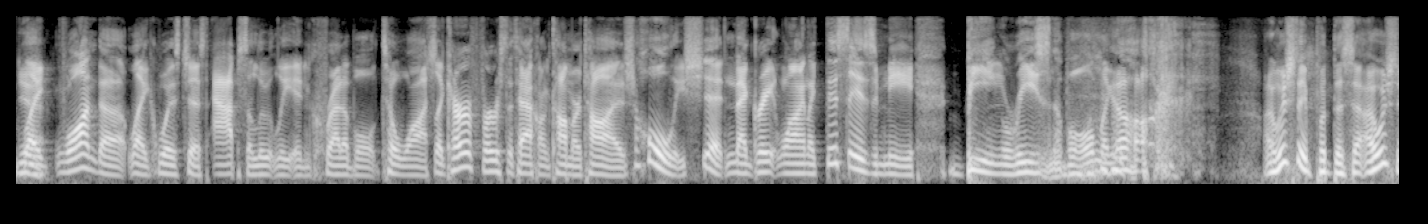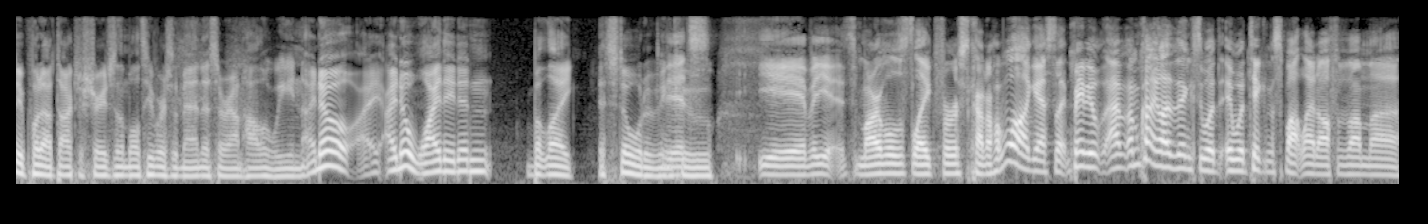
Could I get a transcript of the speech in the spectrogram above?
Yeah. like Wanda like was just absolutely incredible to watch. Like her first attack on Kamar-Taj, holy shit, and that great line like this is me being reasonable. I'm like, oh. I wish they put this. I wish they put out Doctor Strange and the Multiverse of Madness around Halloween. I know. I, I know why they didn't, but like it still would have been It's- cool. Yeah, but yeah, it's Marvel's like first kind of well, I guess like maybe I'm, I'm kind of glad thinks it would it would take the spotlight off of um uh,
